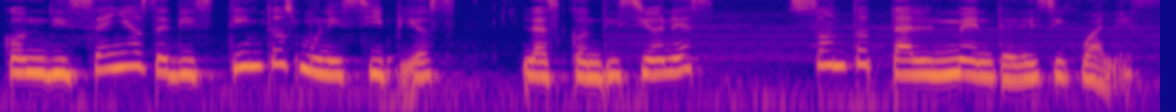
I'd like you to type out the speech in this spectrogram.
con diseños de distintos municipios. Las condiciones son totalmente desiguales.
